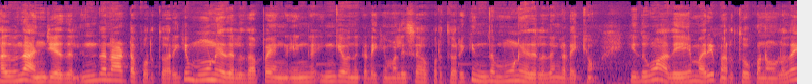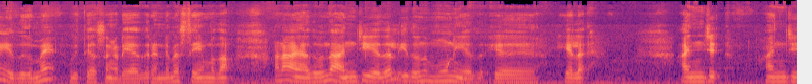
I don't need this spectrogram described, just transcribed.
அது வந்து அஞ்சு இதழ் இந்த நாட்டை பொறுத்த வரைக்கும் மூணு இதழ் தான்ப்பா எங்கள் எங்கே இங்கே வந்து கிடைக்கும். மலேசியாவை பொறுத்த வரைக்கும் இந்த மூணு இதழ் தான் கிடைக்கும். இதுவும் அதே மாதிரி மருத்துவ குணம் உள்ளதான் எதுவுமே வித்தியாசம் கிடையாது. ரெண்டுமே சேமு தான். ஆனால் அது வந்து அஞ்சு இதழ் இது வந்து மூணு எது இலை. அஞ்சு. அஞ்சு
